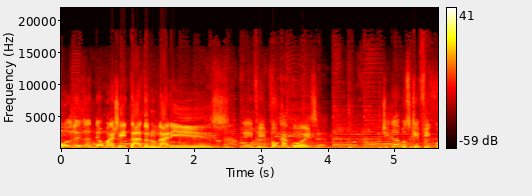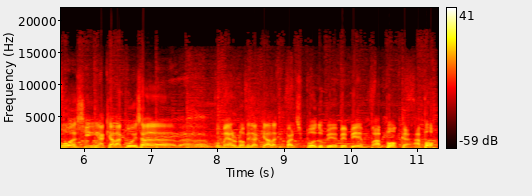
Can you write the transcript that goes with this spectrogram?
Bo- Deu uma ajeitada no nariz. Enfim, pouca coisa. Digamos que ficou assim aquela coisa. ah, Como era o nome daquela que participou do BBB? A Poca. A Poca.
